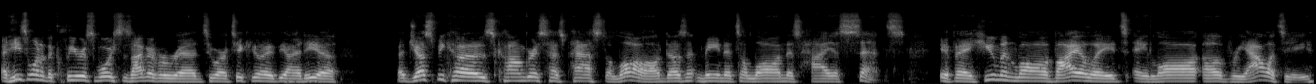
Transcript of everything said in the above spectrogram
and he's one of the clearest voices i've ever read to articulate the idea that just because congress has passed a law doesn't mean it's a law in this highest sense if a human law violates a law of reality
